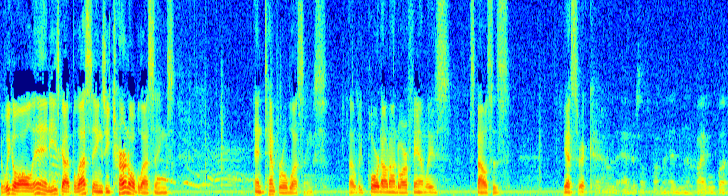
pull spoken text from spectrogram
If we go all in he's got blessings eternal blessings and temporal blessings. That'll be poured out onto our families spouses. Yes rick. I don't remember the address off the top of my head in the Bible, but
